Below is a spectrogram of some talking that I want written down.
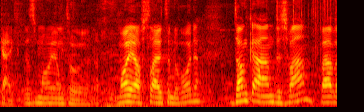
Kijk, dat is mooi om te horen. Mooie afsluitende woorden. Dank aan De Zwaan, waar we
